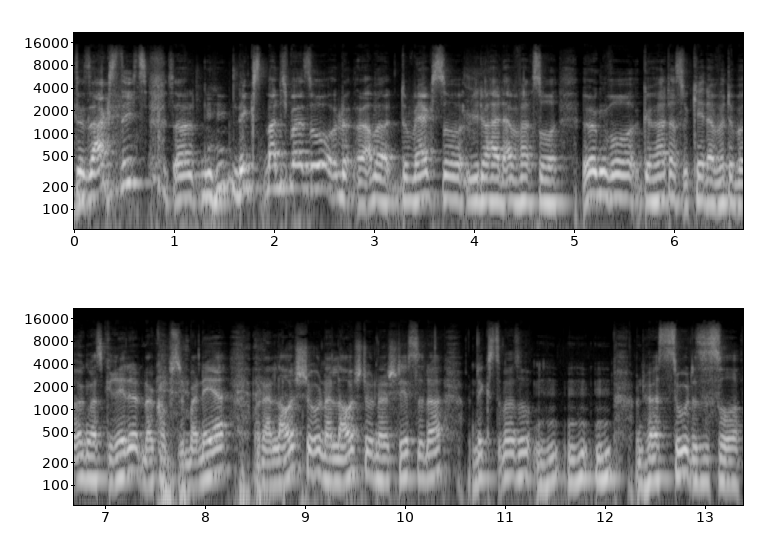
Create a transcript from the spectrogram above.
Du sagst nichts, sondern mhm, nickst manchmal so, und, aber du merkst so, wie du halt einfach so irgendwo gehört hast, okay, da wird über irgendwas geredet und dann kommst du immer näher und dann lauschst du und dann lauschst du und dann stehst du da und nickst immer so mhm, mhm, mhm, und hörst zu. Das ist so,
